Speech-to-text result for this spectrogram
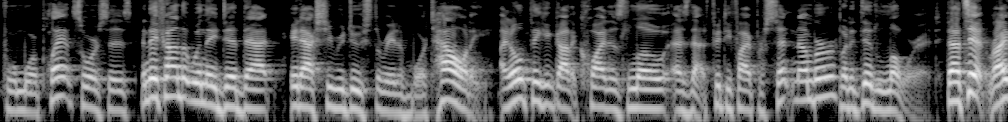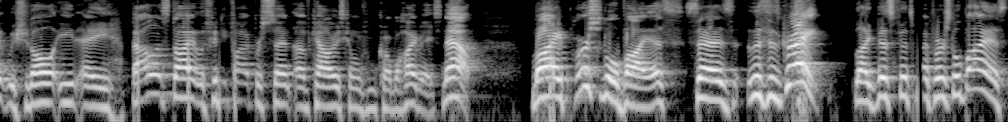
for more plant sources. And they found that when they did that, it actually reduced the rate of mortality. I don't think it got it quite as low as that 55% number, but it did lower it. That's it, right? We should all eat a balanced diet with 55% of calories coming from carbohydrates. Now, my personal bias says this is great. Like this fits my personal bias.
